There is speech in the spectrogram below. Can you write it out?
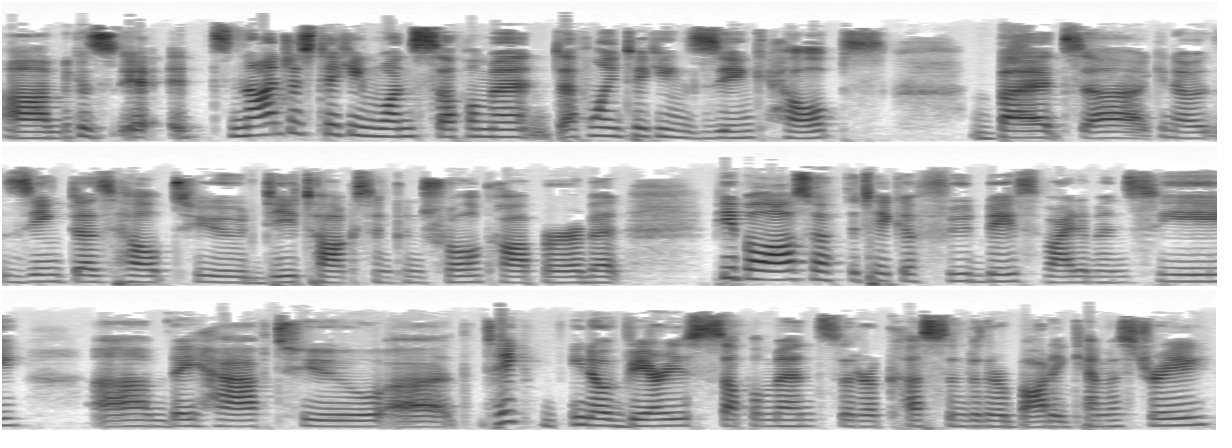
um, because it, it's not just taking one supplement. Definitely taking zinc helps but uh, you know zinc does help to detox and control copper but People also have to take a food-based vitamin C. Um, they have to uh, take, you know, various supplements that are custom to their body chemistry.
